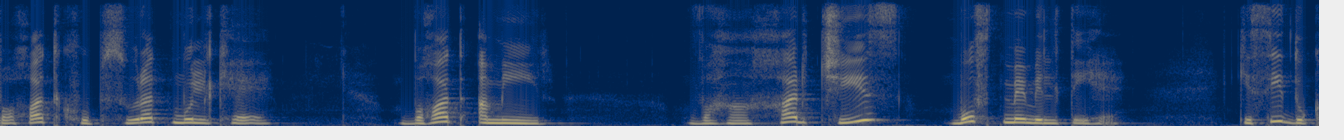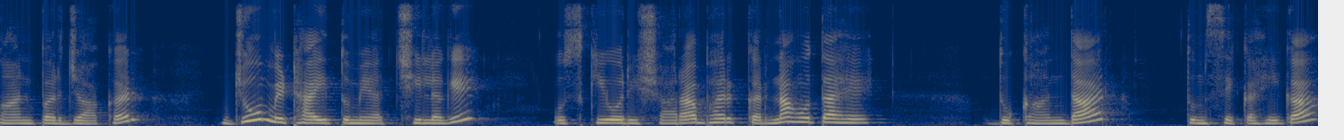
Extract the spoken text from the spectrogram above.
बहुत खूबसूरत मुल्क है। बहुत अमीर। वहाँ हर चीज़ मुफ़्त में मिलती है। किसी दुकान पर जाकर जो मिठाई तुम्हें अच्छी लगे, उसकी ओर इशारा भर करना होता है। दुकानदार तुमसे कहेगा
